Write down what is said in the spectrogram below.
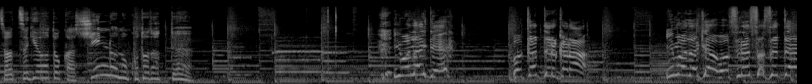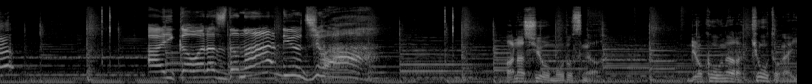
卒業とか進路のことだって。言わないで！分かってるから今だけは忘れさせて。相変わらずだなリュウジは。話を戻すが旅行なら京都がいい。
